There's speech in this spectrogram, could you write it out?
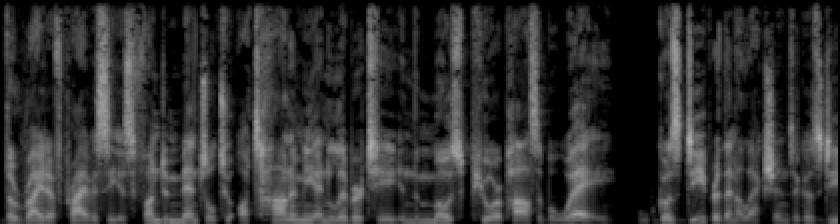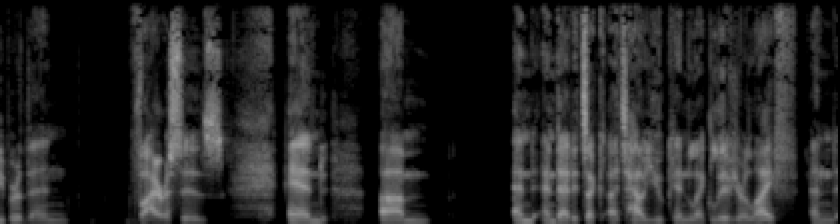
the right of privacy is fundamental to autonomy and liberty in the most pure possible way. It goes deeper than elections. It goes deeper than viruses, and um, and and that it's like it's how you can like live your life, and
